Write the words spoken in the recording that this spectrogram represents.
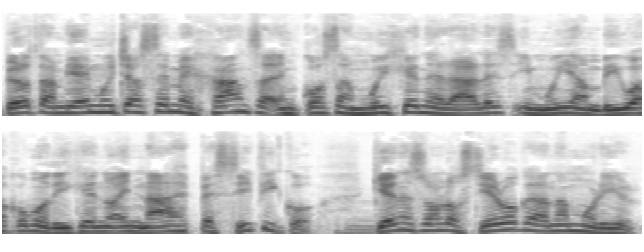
pero también hay mucha semejanza en cosas muy generales y muy ambiguas, como dije, no hay nada específico. ¿Quiénes son los siervos que van a morir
